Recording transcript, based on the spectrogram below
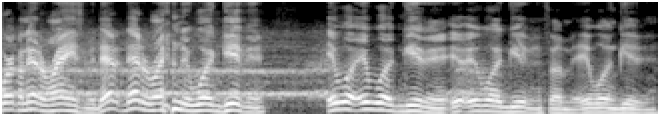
Work on that arrangement. That that arrangement wasn't given. It was it wasn't given. It, it wasn't given for me. It wasn't given.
